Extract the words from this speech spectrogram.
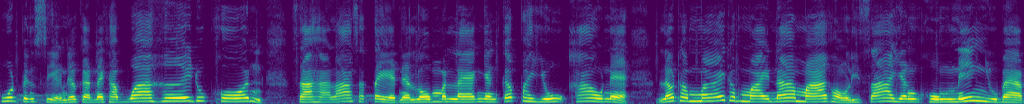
พูดเป็นเสียงเดียวกันนะครับว่าเฮ้ยทุกคนซาฮาราสเตทเนี่ยลมมันแรงยังก็พายุเข้าเนี่ยแล้วทำไมทำไมหน้าม้าของลิซ่ายังคงนิ่งอยู่แบบ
